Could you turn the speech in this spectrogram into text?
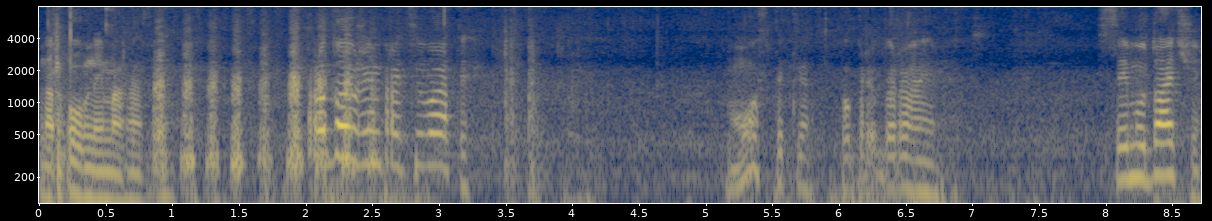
На повний магазин. Продовжуємо працювати. Мостики поприбираємо. Всім удачі!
